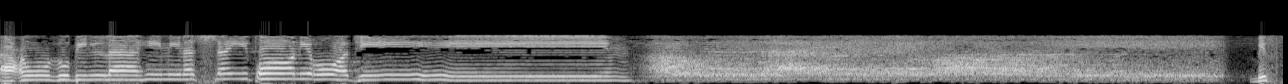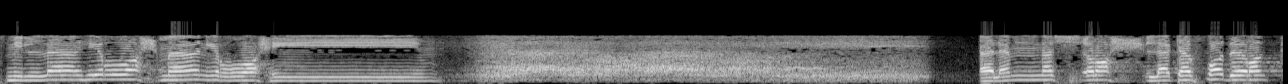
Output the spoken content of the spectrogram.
اعوذ باللہ من الشیطان الرجیم۔ بسم اللہ الرحمن الرحیم ألم نشرح لك صدرك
